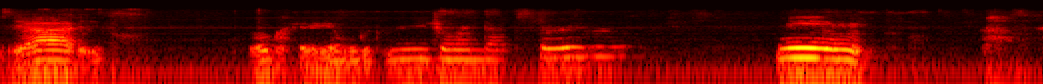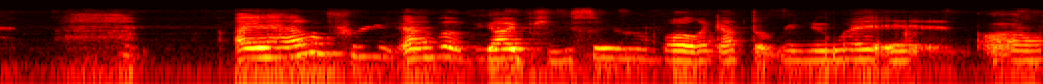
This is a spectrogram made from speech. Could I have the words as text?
Yeah. Okay, I'm gonna rejoin that server. Me. I have a free, I have a VIP server, but like I have to renew it, and uh,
